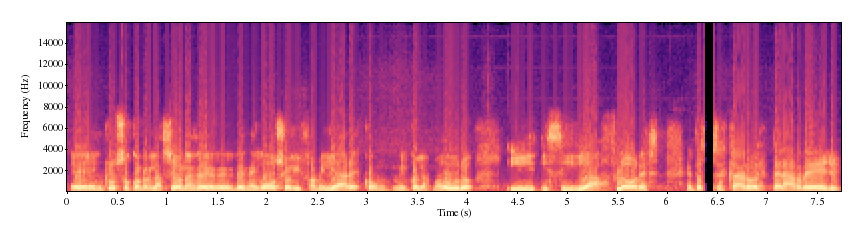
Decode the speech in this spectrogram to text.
eh, incluso con relaciones de, de, negocios y familiares con Nicolás Maduro y, y Cilia Flores. Entonces, claro, esperar de ellos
